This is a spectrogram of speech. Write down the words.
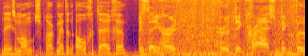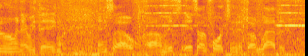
Deze man sprak met een ooggetuige. Heard a big crash, big boom and everything. And so um, it's, it's unfortunate, but I'm glad that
